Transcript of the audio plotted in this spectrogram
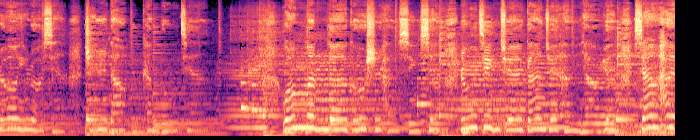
若隐若现直到看不见。我们的故事很新鲜如今却感觉很遥远像海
